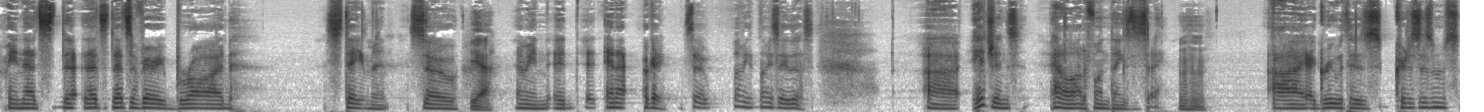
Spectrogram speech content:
I mean that's that, that's that's a very broad statement. So yeah I mean it, it and I okay. So let me let me say this. Uh, Hitchens had a lot of fun things to say. mm-hmm. I agree with his criticisms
